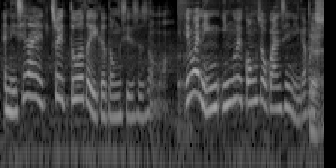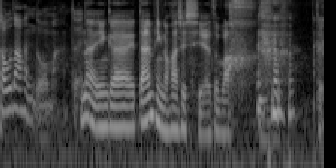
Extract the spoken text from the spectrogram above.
哎，你现在最多的一个东西是什么？因为您因为工作关系，你应该会收到很多嘛？对，那应该单品的话是鞋子吧？对，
